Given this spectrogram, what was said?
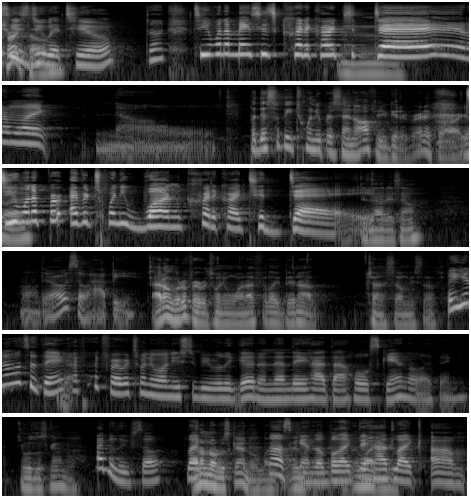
trick, Macy's do it too. They're like, "Do you want a Macy's credit Mm. card today?" And I'm like, "No." But this will be twenty percent off if you get a credit card. Do you want a Forever 21 credit card today? Is that how they sound? Oh, they're always so happy. I don't go to Forever Twenty One. I feel like they're not trying to sell me stuff. But you know what's the thing? I feel like Forever 21 used to be really good, and then they had that whole scandal, I think. It was a scandal. I believe so. Like, I don't know the scandal. Like, not a scandal, but like they had me. like um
